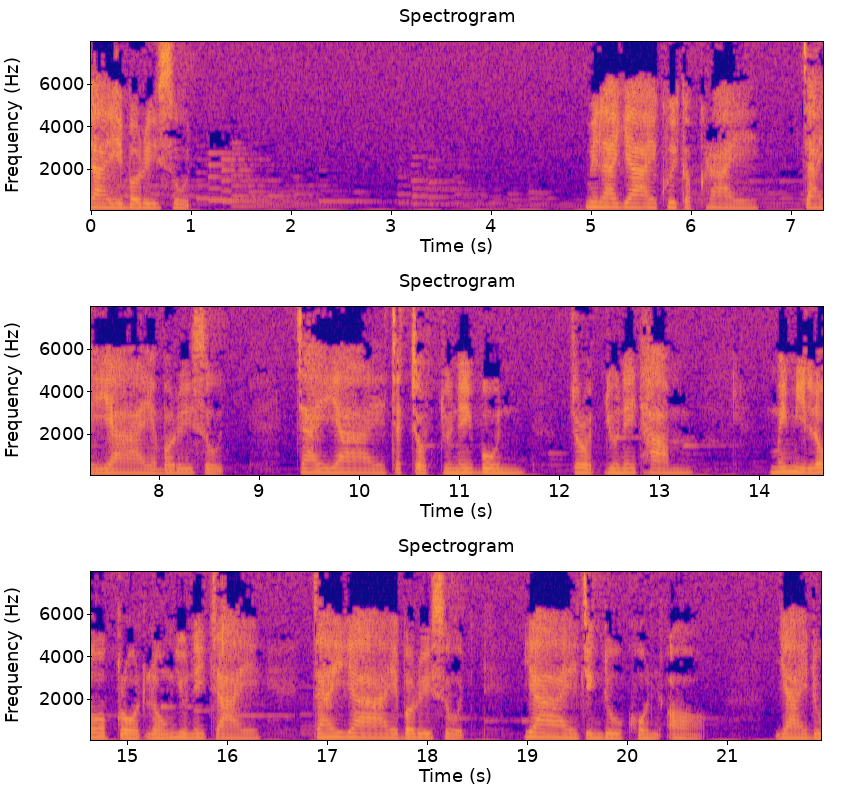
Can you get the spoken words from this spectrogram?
ใจบริสุทธิ์ เวลายายคุยกับใคร ใจยายบริสุทธิ์ ใจยายจะจดอยู่ในบุญ จดอยู่ในธรรม ไม่มีโลภโกรธหลงอยู่ในใจ ใจยายบริสุทธิ์ ยายจึงดูคนออก ยายดู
